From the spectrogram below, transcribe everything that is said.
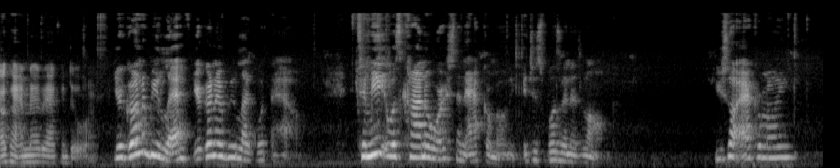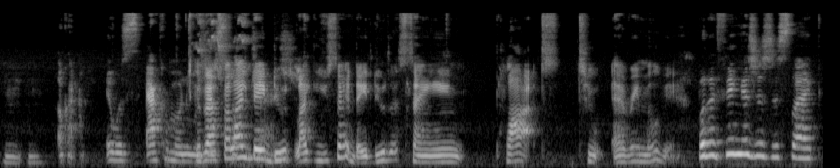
Okay, maybe I can do it. You're gonna be left. You're gonna be like, what the hell? To me, it was kind of worse than acrimony. It just wasn't as long. You saw acrimony? Mhm. Okay, it was acrimony. Because I feel like they do, like you said, they do the same plots to every movie. But the thing is, just it's like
